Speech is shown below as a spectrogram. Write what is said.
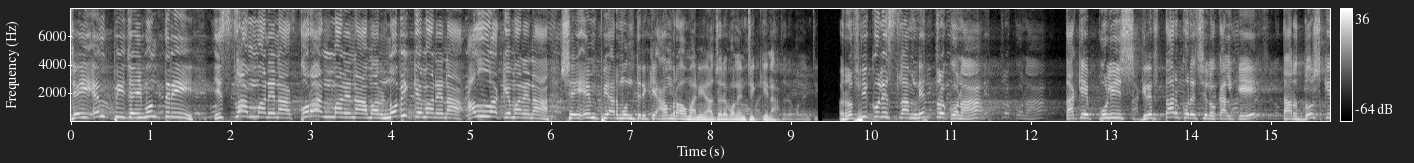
যেই এমপি, যেই মন্ত্রী, ইসলাম মানে না, কোরআন মানে না, আমার নবীকে মানে না, আল্লাহকে মানে না, সেই এমপি আর মন্ত্রীকে আমরাও মানি না। জোরে বলেন ঠিক কিনা? রফিকুল ইসলাম নেত্রকোনা, তাকে পুলিশ গ্রেফতার করেছিল কালকে। তার দোষ কি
